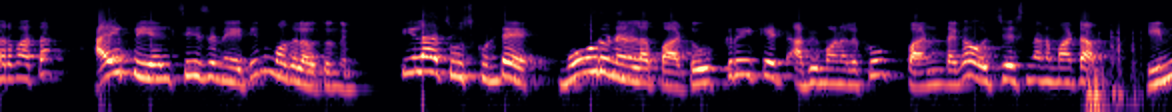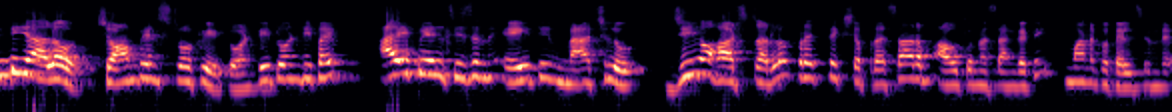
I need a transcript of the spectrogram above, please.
తర్వాత ఐపీఎల్ సీజన్ ఎయిటీన్ మొదలవుతుంది. ఇలా చూసుకుంటే మూడు నెలల పాటు క్రికెట్ అభిమానులకు పండగ వచ్చేసిందనమాట ఇండియాలో champions trophy twenty twenty five IPL season eighteen మ్యాచ్లు జియో హాట్స్టార్లో ప్రత్యక్ష ప్రసారం అవుతున్న సంగతి మనకు తెలిసిందే.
